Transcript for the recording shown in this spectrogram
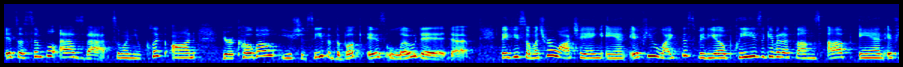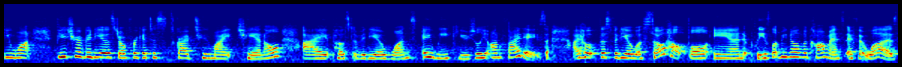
It's as simple as that. So when you click on your Kobo, you should see that the book is loaded. Thank you so much for watching and if you like this video, please give it a thumbs up and if you want future videos, don't forget to subscribe to my channel. I post a video once a week, usually on Fridays. I hope this video was so helpful and please let me know in the comments if it was,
